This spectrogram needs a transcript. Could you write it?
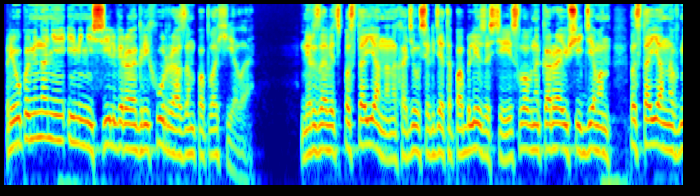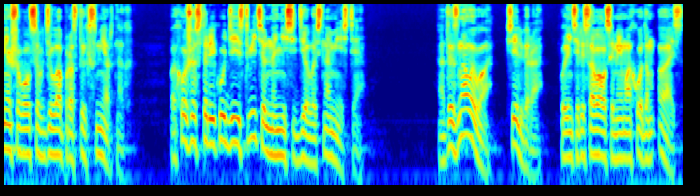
При упоминании имени Сильвера греху разом поплохело. Мерзавец постоянно находился где-то поблизости и, словно карающий демон, постоянно вмешивался в дела простых смертных. Похоже, старику действительно не сиделось на месте. «А ты знал его, Сильвера?» поинтересовался мимоходом Айс.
